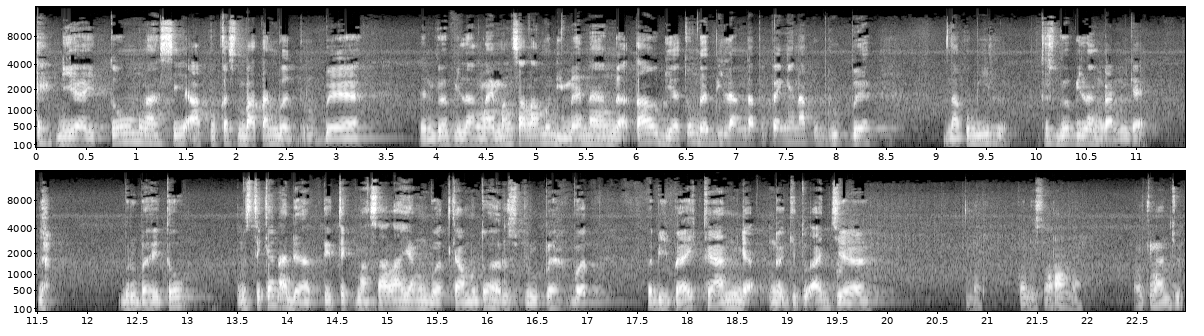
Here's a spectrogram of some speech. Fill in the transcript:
Eh dia itu ngasih aku kesempatan buat berubah. Dan gue bilang memang salahmu di mana? Nggak tahu dia tuh nggak bilang tapi pengen aku berubah. Nah aku bilang terus gue bilang kan kayak lah berubah itu mesti kan ada titik masalah yang buat kamu tuh harus berubah buat lebih baik kan? Nggak nggak gitu aja kok di suaranya oke lanjut.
